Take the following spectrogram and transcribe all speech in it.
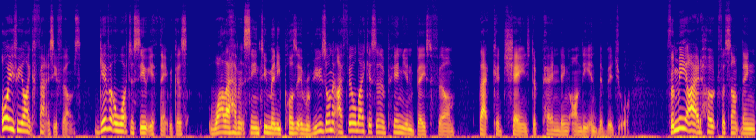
or if you like fantasy films. Give it a watch and see what you think because while I haven't seen too many positive reviews on it, I feel like it's an opinion based film that could change depending on the individual. For me, I had hoped for something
